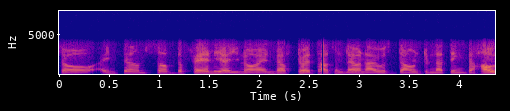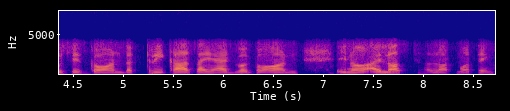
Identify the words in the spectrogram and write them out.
so in terms of the failure you know end of 2011 i was down to nothing. The house is gone. The three cars i had were gone. You know i lost a lot more things.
